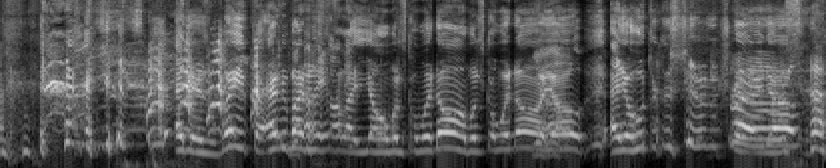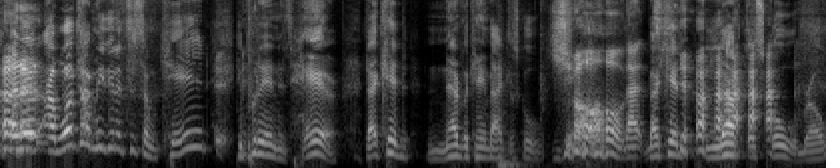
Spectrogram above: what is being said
And, just, and just wait for everybody to start like, yo, what's going on? What's going on, yo? And yo, who took this shit on the train, yo? and then at one time he did it to some kid. He put it in his hair. That kid never came back to school. Yo, that That kid left the school, bro.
